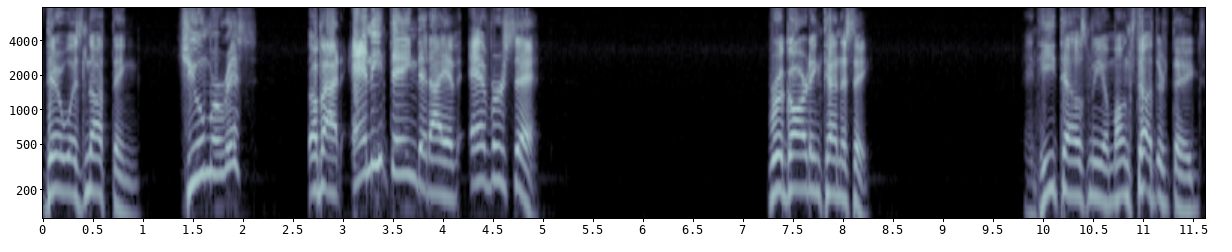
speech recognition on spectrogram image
There was nothing humorous about anything that I have ever said. regarding Tennessee. And he tells me, amongst other things,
